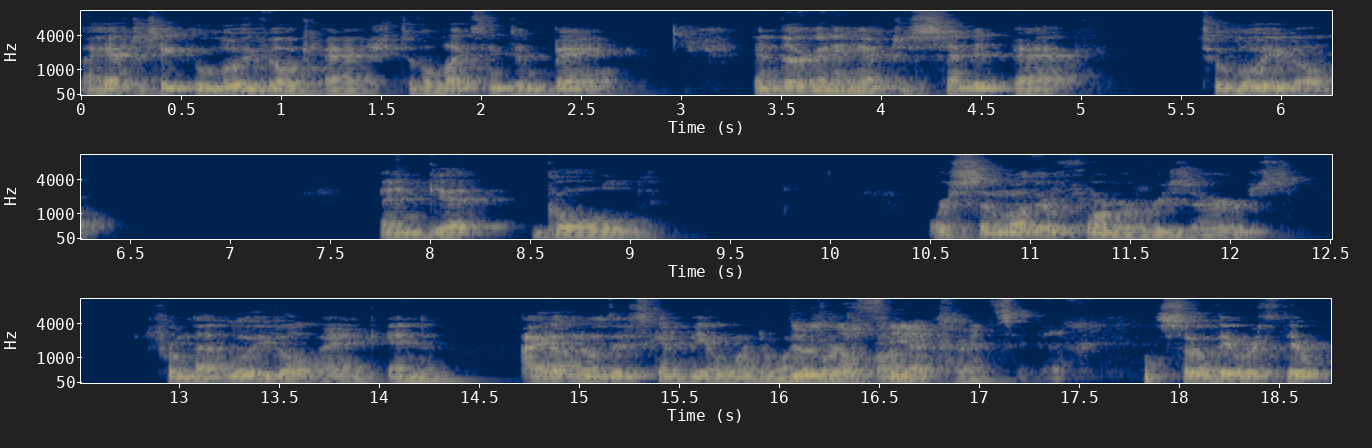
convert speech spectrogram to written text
I have to take the Louisville cash to the Lexington bank and they're going to have to send it back to Louisville and get gold or some other form of reserves from that Louisville bank, and I don't know that it's going to be a one-to-one There was no fiat currency then. So there was there.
